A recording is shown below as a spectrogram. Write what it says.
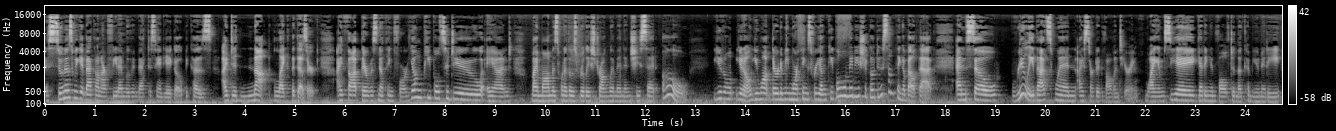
as soon as we get back on our feet, I'm moving back to San Diego because I did not like the desert. I thought there was nothing for young people to do. And my mom is one of those really strong women. And she said, Oh, you don't, you know, you want there to be more things for young people? Well, maybe you should go do something about that. And so, really, that's when I started volunteering, YMCA, getting involved in the community.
